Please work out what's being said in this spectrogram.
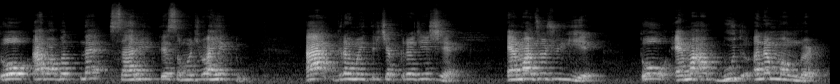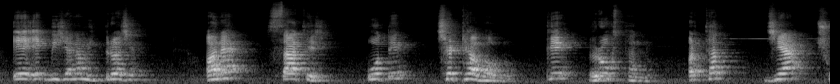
તો આ બાબતને સારી રીતે સમજવા હેતુ. આ ગ્રહ મૈત્રી ચક્ર જે છે, એમાં જો જોઈએ, તો એમાં બુધ અને મંગળ એ એકબીજાના મિત્ર છે. અને સાથે જ પોતે છઠ્ઠા ભાવનું કે રોગસ્થાનનું. અર્થાત જ્યાં છ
